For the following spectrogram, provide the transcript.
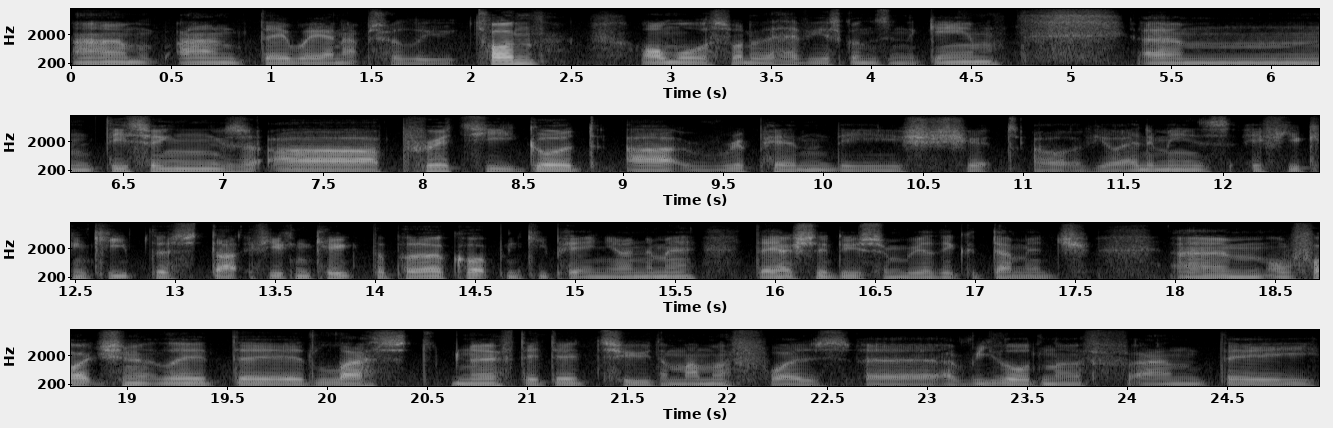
um, and they weigh an absolute ton almost one of the heaviest guns in the game. Um, these things are pretty good at ripping the shit out of your enemies. If you can keep the stat, if you can keep the perk up and keep hitting your enemy, they actually do some really good damage. Um, unfortunately, the last nerf they did to the mammoth was uh, a reload nerf, and they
